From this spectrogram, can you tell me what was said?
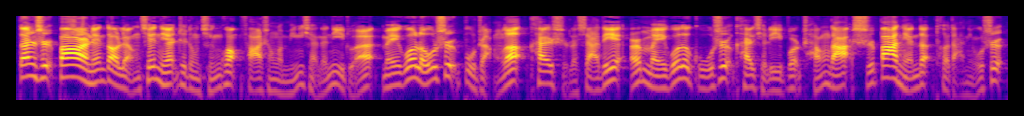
但是八二年到两千年这种情况发生了明显的逆转，美国楼市不涨了，开始了下跌，而美国的股市开启了一波长达十八年的特大牛市。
